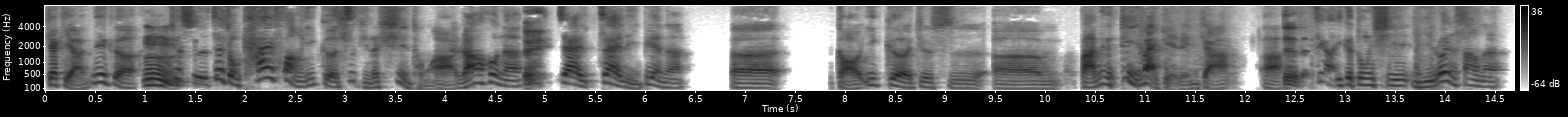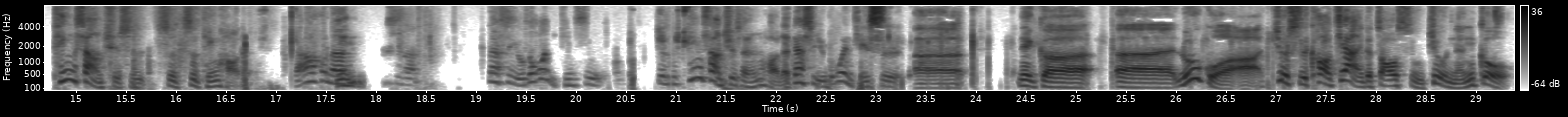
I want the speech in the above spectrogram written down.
Jackie 啊，那个，嗯。就是这种开放一个自己的系统啊，然后呢，对，在在里边呢，呃，搞一个就是呃，把那个地卖给人家啊，对的这样一个东西，理论上呢，听上去是是是挺好的，然后呢，嗯。是呢，但是有个问题是，就是听上去是很好的，但是有个问题是，呃，那个呃，如果啊，就是靠这样一个招数就能够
